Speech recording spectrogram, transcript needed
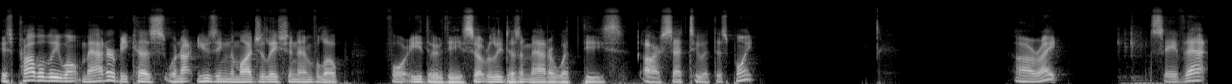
This probably won't matter because we're not using the modulation envelope for either of these, so it really doesn't matter what these are set to at this point. All right, save that.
